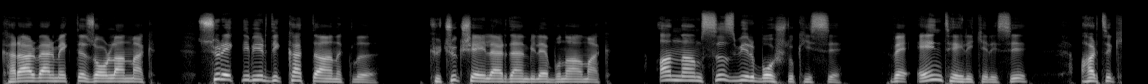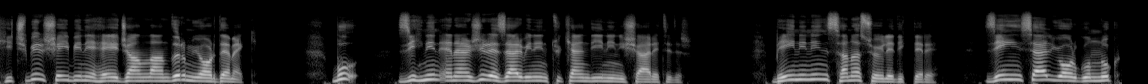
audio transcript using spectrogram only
karar vermekte zorlanmak, sürekli bir dikkat dağınıklığı, küçük şeylerden bile bunalmak, anlamsız bir boşluk hissi ve en tehlikelisi artık hiçbir şey beni heyecanlandırmıyor demek. Bu, zihnin enerji rezervinin tükendiğinin işaretidir. Beyninin sana söyledikleri. Zihinsel yorgunluk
